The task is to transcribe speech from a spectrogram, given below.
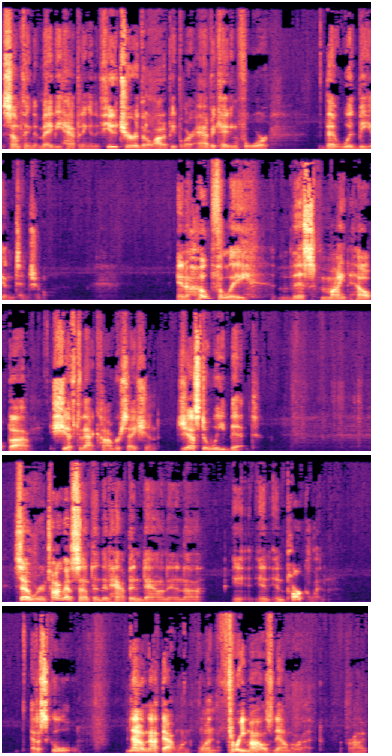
something that may be happening in the future that a lot of people are advocating for that would be intentional. And hopefully, this might help uh, shift that conversation just a wee bit. So we're going to talk about something that happened down in uh, in, in Parkland at a school. No, not that one. One three miles down the road. Right.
